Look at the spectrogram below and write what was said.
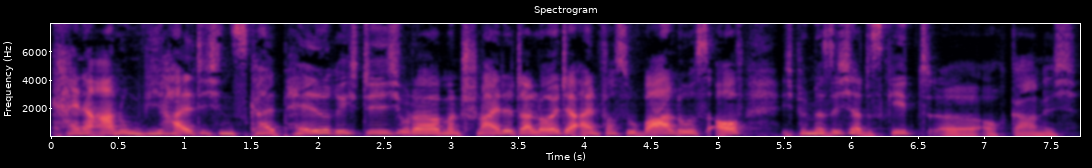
keine Ahnung, wie halte ich ein Skalpell richtig oder man schneidet da Leute einfach so wahllos auf. Ich bin mir sicher, das geht äh, auch gar nicht.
